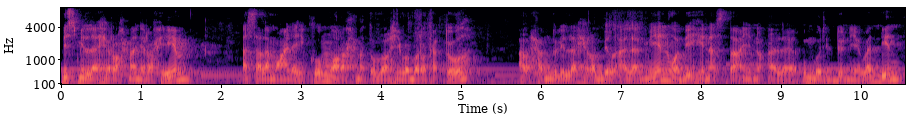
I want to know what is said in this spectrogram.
Bismillahirrahmanirrahim. Assalamualaikum warahmatullahi wabarakatuh. Alhamdulillahirabbil alamin wa bihi nasta'inu ala umurid dunya waddin.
